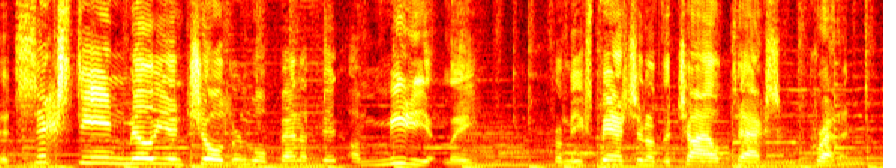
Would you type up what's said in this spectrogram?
that 16 million children will benefit immediately from the expansion of the child tax credit.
